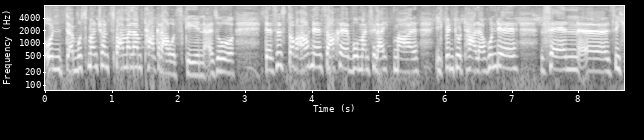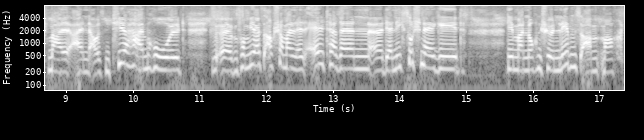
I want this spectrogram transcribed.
Und da muss man schon zweimal am Tag rausgehen. Also das ist doch auch eine Sache, wo man vielleicht mal, ich bin totaler Hundefan, äh, sich mal einen aus dem Tierheim holt. Äh, von mir aus auch schon mal einen älteren, äh, der nicht so schnell geht dem man noch einen schönen Lebensabend macht,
